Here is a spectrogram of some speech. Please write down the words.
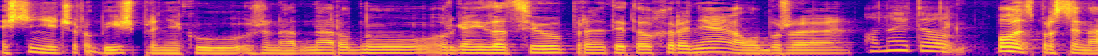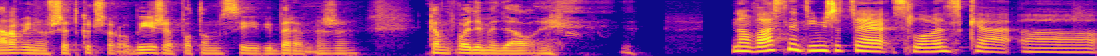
ešte niečo robíš pre nejakú že nadnárodnú organizáciu pre tieto ochorenia? Alebo že... Ono je to... Tak povedz proste na rovinu všetko, čo robíš a potom si vybereme, že kam pôjdeme ďalej. No vlastne tým, že to je slovenská uh,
